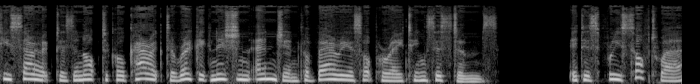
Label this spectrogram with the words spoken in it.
Tesseract is an optical character recognition engine for various operating systems. It is free software,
